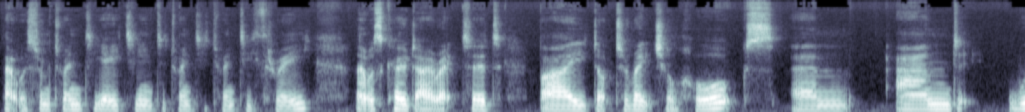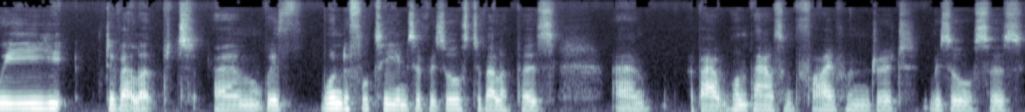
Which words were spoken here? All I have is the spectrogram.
That was from 2018 to 2023. That was co-directed by Dr. Rachel Hawkes, um, and we developed um, with wonderful teams of resource developers um, about 1,500 resources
